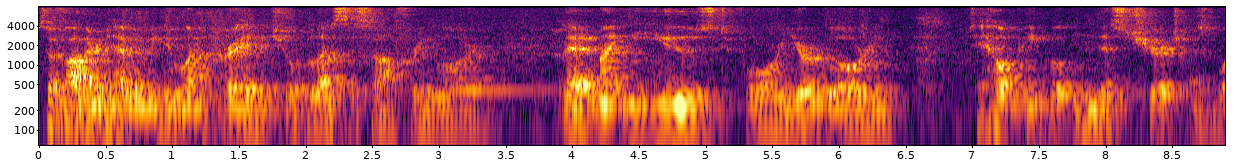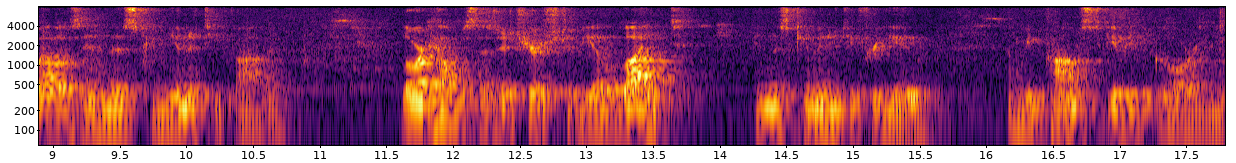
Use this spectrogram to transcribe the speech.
So, Father in heaven, we do want to pray that you'll bless this offering, Lord, that it might be used for your glory to help people in this church as well as in this community, Father. Lord, help us as a church to be a light in this community for you. And we promise to give you the glory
